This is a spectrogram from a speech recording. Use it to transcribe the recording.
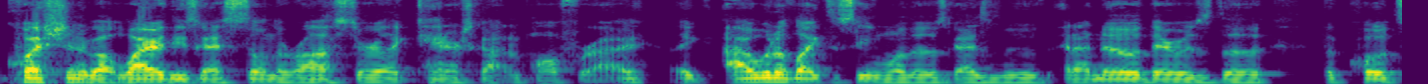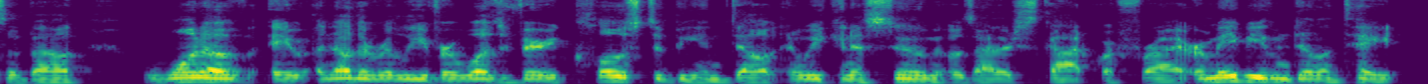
question about why are these guys still in the roster, like Tanner Scott and Paul Fry, like I would have liked to see one of those guys move. And I know there was the the quotes about one of a, another reliever was very close to being dealt, and we can assume it was either Scott or Fry, or maybe even Dylan Tate.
